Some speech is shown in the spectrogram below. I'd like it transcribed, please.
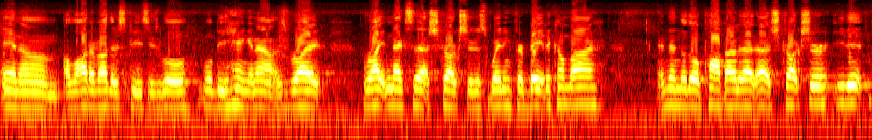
and um, a lot of other species will, will be hanging out is right right next to that structure, just waiting for bait to come by. And then they'll pop out of that, that structure, eat it,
